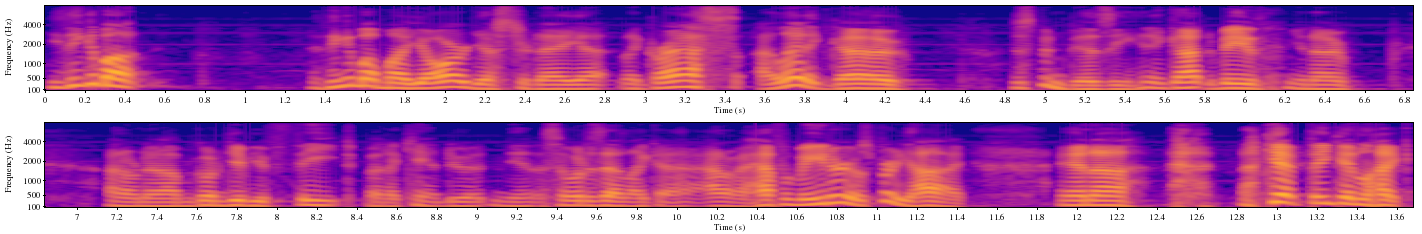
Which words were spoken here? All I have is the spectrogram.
You think about I think about my yard yesterday. Uh, the grass, I let it go. Just been busy. It got to be, you know, I don't know. I'm going to give you feet, but I can't do it. So what is that like? I don't know, half a meter? It was pretty high, and uh, I kept thinking like,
